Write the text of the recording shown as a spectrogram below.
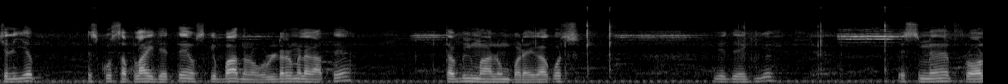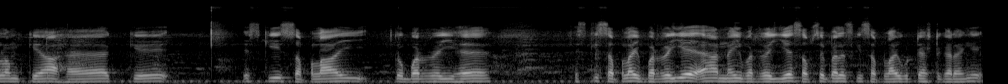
चलिए, इसको सप्लाई देते हैं, उसके बाद हम होल्डर में लगाते हैं, तभी मालूम पड़ेगा कुछ। ये देखिए, इसमें प्रॉब्लम क्या है कि इसकी सप्लाई तो बढ़ रही है। इसकी सप्लाई बढ़ रही है या नहीं बढ़ रही है? सबसे पहले इसकी सप्लाई को टेस्ट करेंगे।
